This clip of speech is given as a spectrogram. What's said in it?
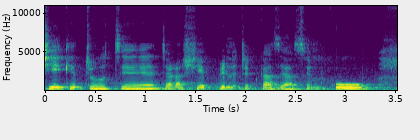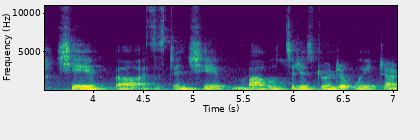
সেই ক্ষেত্রে হচ্ছে যারা শেফ রিলেটেড কাজে আছেন কুক শেফ অ্যাসিস্ট্যান্ট শেফ বা হচ্ছে রেস্টুরেন্টের ওয়েটার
